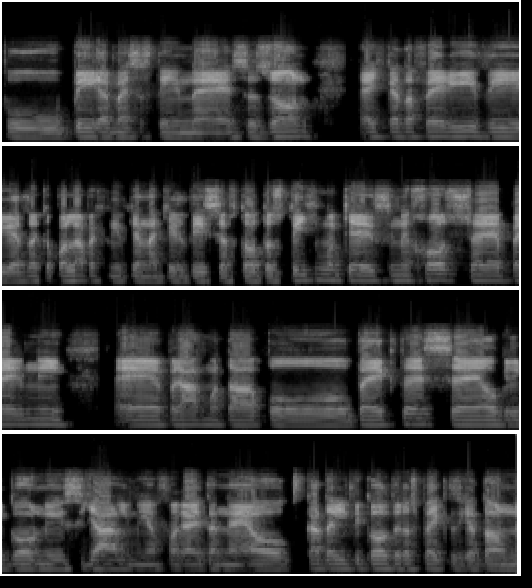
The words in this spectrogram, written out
που πήρε μέσα στην σεζόν. Έχει καταφέρει ήδη εδώ και πολλά παιχνίδια να κερδίσει αυτό το στοίχημα και συνεχώς παίρνει πράγματα από παίκτες. Ο Γκριγκόνης για άλλη μια φορά ήταν ο καταλητικότερος παίκτης για τον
